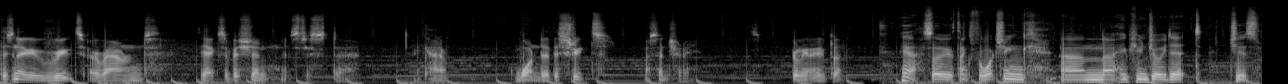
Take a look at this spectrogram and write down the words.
there's no route around the exhibition, it's just, uh, you kind of wander the streets, essentially. It's brilliantly done. Yeah, so thanks for watching, and I hope you enjoyed it. Cheers.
